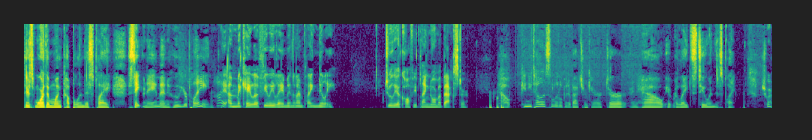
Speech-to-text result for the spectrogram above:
there's more than one couple in this play. State your name and who you're playing. Hi, I'm Mikaela Feely-Lehmann, and I'm playing Millie. Julia Coffey playing Norma Baxter. Now, can you tell us a little bit about your character and how it relates to in this play? Sure.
